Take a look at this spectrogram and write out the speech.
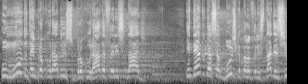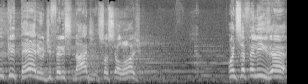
O mundo tem procurado isso, procurado a felicidade. E dentro dessa busca pela felicidade existe um critério de felicidade sociológico, onde ser feliz é,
